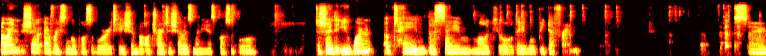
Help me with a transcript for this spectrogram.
I won't show every single possible rotation, but I'll try to show as many as possible to show that you won't obtain the same molecule, they will be different. So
